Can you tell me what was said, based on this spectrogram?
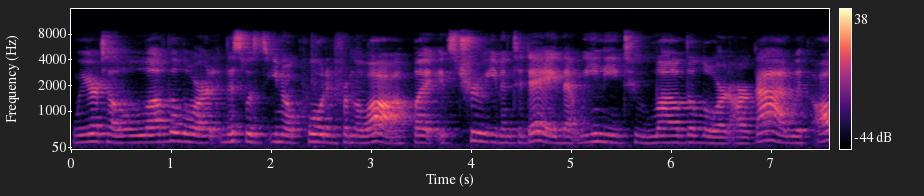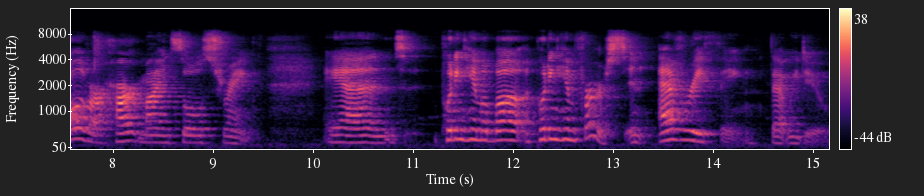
We are to love the Lord. This was, you know, quoted from the law, but it's true even today that we need to love the Lord our God with all of our heart, mind, soul, strength. And putting him above putting him first in everything that we do.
